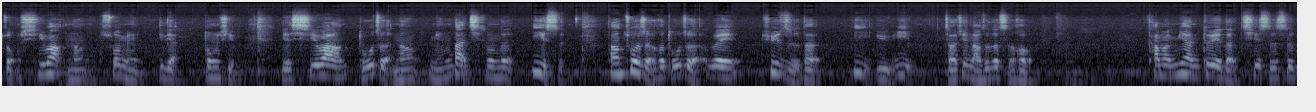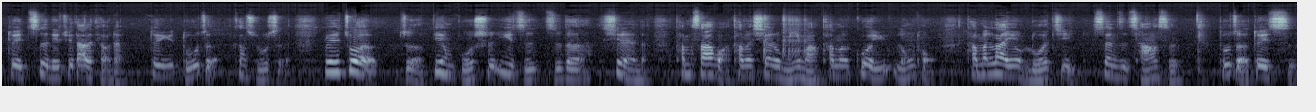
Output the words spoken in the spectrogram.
总希望能说明一点。东西，也希望读者能明白其中的意思。当作者和读者为句子的意语义绞尽脑汁的时候，他们面对的其实是对智力最大的挑战。对于读者更是如此，因为作者并不是一直值得信任的。他们撒谎，他们陷入迷茫，他们过于笼统，他们滥用逻辑甚至常识。读者对此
